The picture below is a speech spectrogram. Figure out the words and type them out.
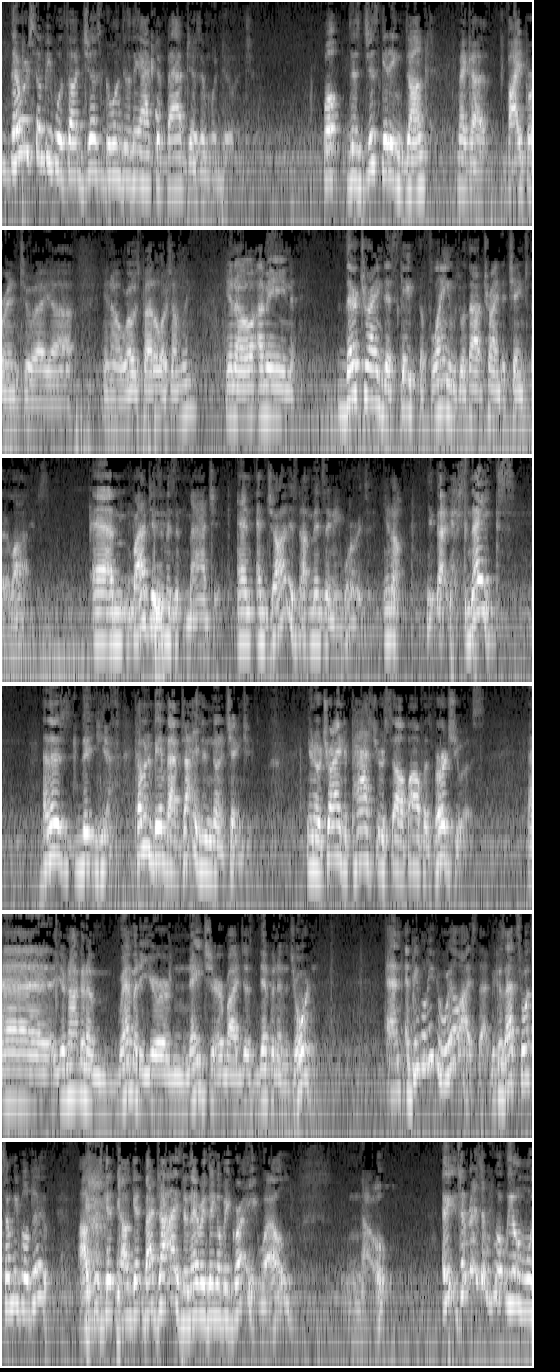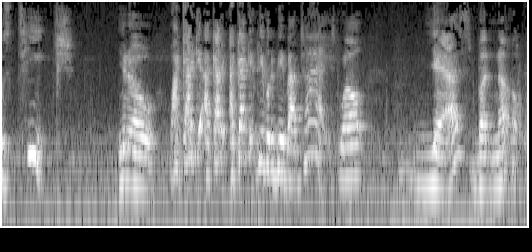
there were some people who thought just going through the act of baptism would do it. Well, does just getting dunked make a viper into a, uh, you know, rose petal or something? You know, I mean, they're trying to escape the flames without trying to change their lives. And baptism isn't magic. And, and John is not mincing any words. You know, you got snakes. And there's, the, yeah, coming and being baptized isn't going to change you. You know, trying to pass yourself off as virtuous. Uh, you're not going to remedy your nature by just dipping in the Jordan. And, and people need to realize that because that's what some people do. I'll just get, I'll get baptized and everything will be great. Well, no. I mean, sometimes that's what we almost teach. You know, well, I gotta get, I gotta, I gotta get people to be baptized. Well, yes, but no.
